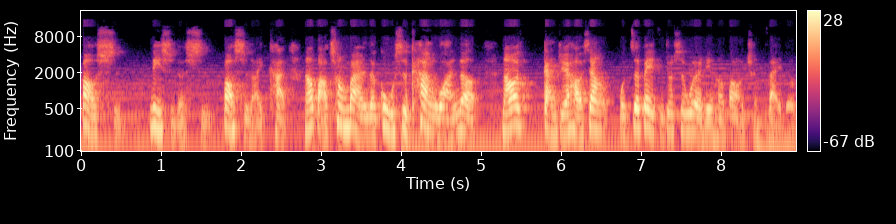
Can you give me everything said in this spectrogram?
报史历史的史，报史来看，然后把创办人的故事看完了，然后感觉好像我这辈子就是为了联合报而存在的。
